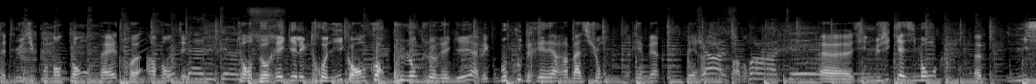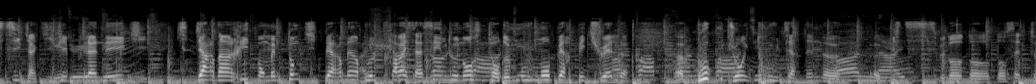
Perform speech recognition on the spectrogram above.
cette musique qu'on entend, va être inventé. Une sorte de reggae électronique, encore plus long que le reggae, avec beaucoup de réverbération, réverbération. Euh, c'est une musique quasiment euh, mystique, hein, qui fait planer, qui, qui garde un rythme en même temps qui permet un peu le travail, c'est assez étonnant, c'est une sorte de mouvement perpétuel. Euh, beaucoup de gens y trouvent une certaine euh, euh, mysticisme dans, dans- dans cette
